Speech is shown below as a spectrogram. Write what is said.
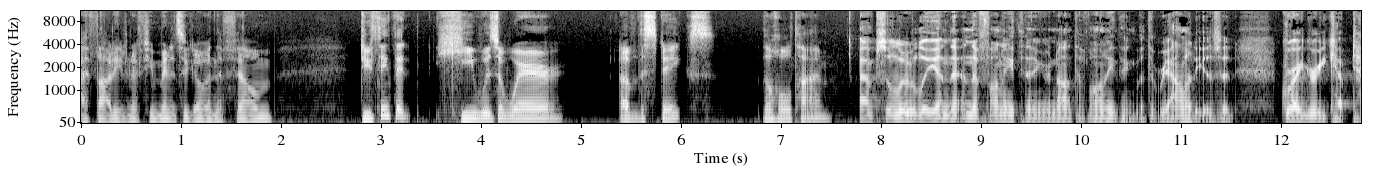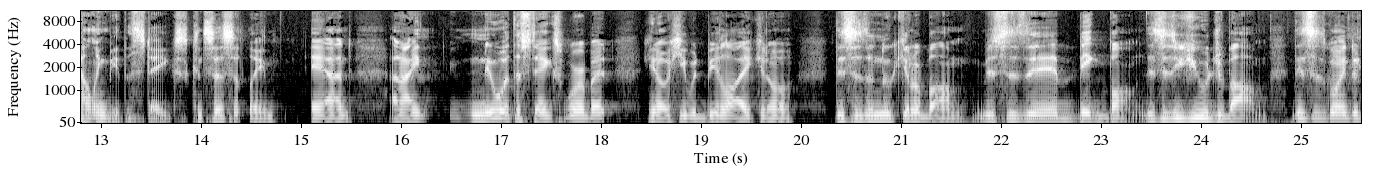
I thought even a few minutes ago in the film. Do you think that he was aware of the stakes the whole time? Absolutely, and the, and the funny thing, or not the funny thing, but the reality is that Grigory kept telling me the stakes consistently, and and I knew what the stakes were, but you know he would be like, you know, this is a nuclear bomb. This is a big bomb. This is a huge bomb. This is going to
